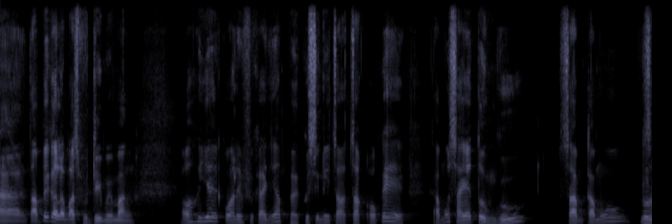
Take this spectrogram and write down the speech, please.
tapi kalau Mas Budi memang oh iya kualifikasinya bagus ini cocok oke kamu saya tunggu sam kamu saya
